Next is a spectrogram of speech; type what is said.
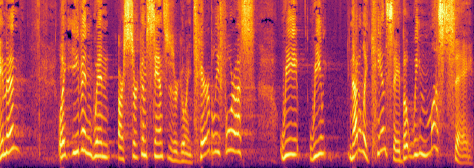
Amen? Like, even when our circumstances are going terribly for us, we, we not only can say, but we must say,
